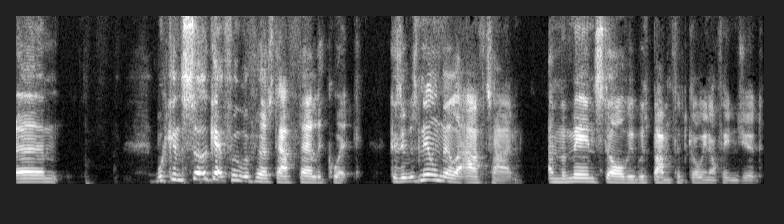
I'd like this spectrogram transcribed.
Um, we can sort of get through the first half fairly quick because it was nil nil at half time, and the main story was Bamford going off injured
